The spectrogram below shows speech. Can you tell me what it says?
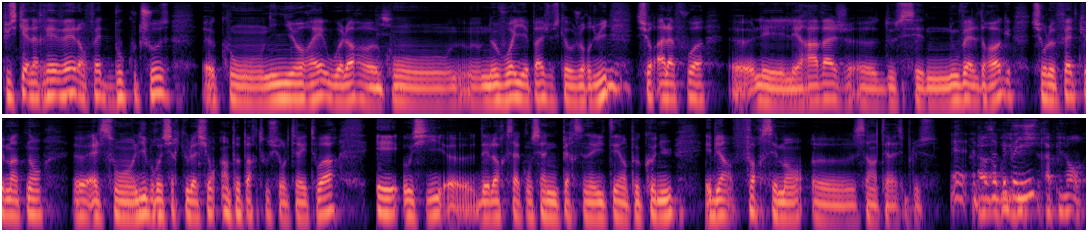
puisqu'elle révèle en fait beaucoup de choses qu'on ignorait ou alors qu'on ne voyait pas jusqu'à aujourd'hui sur à la fois les, les, ravages de ces nouvelles drogues, sur le fait que maintenant elles sont en libre circulation un peu partout sur le territoire et aussi dès lors que ça concerne une personnalité un peu connue, eh bien forcément ça intéresse plus. Alors, rapidement,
